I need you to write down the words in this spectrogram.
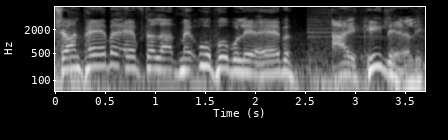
Søren Pape er efterladt med upopulær abe. Ej, helt ærligt.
